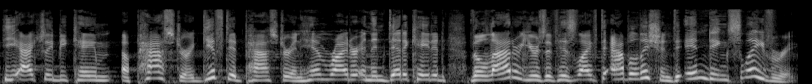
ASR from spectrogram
He actually became a pastor, a gifted pastor and hymn writer, and then dedicated the latter years of his life to abolition, to ending slavery.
